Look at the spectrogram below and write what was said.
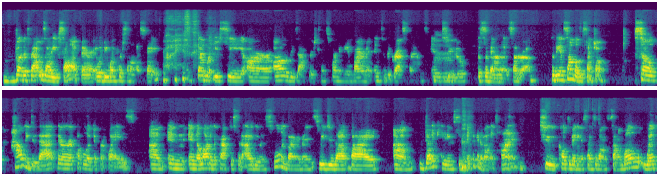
But if that was all you saw up there, it would be one person on a stage. Instead, what you see are all of these actors transforming the environment into the grasslands, into the savannah, etc. So the ensemble is essential. So how we do that, there are a couple of different ways. Um, in in a lot of the practice that I do in school environments, we do that by um, dedicating significant amount of time to cultivating a sense of ensemble with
